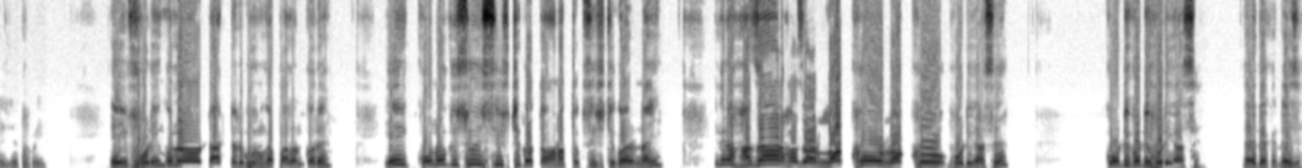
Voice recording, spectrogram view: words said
এই যে ফড়িং। এই ফড়িংগুলো ডাক্তারের ভূমিকা পালন করে। এই কোনো কিছুই সৃষ্টিকর্তা অনাত্মক সৃষ্টি করে নাই। এখানে হাজার হাজার, লক্ষ লক্ষ ফড়িং আছে। কোটি কোটি ফড়িং আছে। এই দেখেন, এই যে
